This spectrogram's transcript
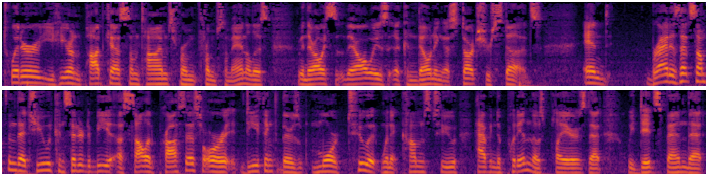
Twitter, you hear on podcasts sometimes from from some analysts. I mean, they're always they're always uh, condoning a start your studs, and Brad, is that something that you would consider to be a solid process, or do you think that there's more to it when it comes to having to put in those players that we did spend that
